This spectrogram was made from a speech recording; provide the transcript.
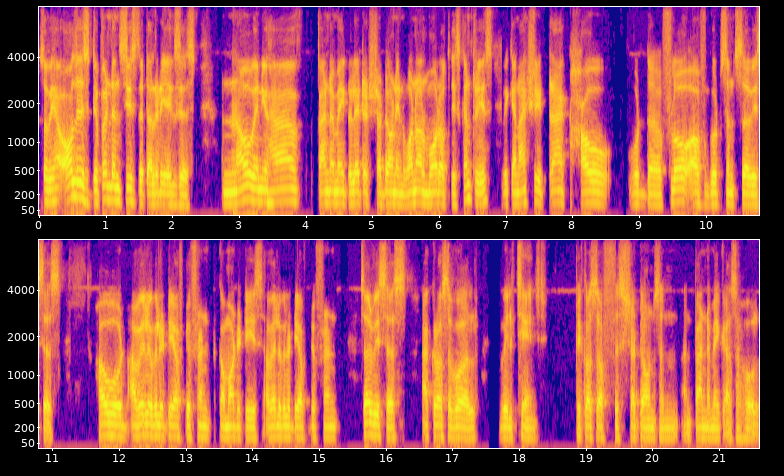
So we have all these dependencies that already exist. Now when you have pandemic related shutdown in one or more of these countries, we can actually track how would the flow of goods and services, how would availability of different commodities, availability of different services across the world will change because of this shutdowns and, and pandemic as a whole.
